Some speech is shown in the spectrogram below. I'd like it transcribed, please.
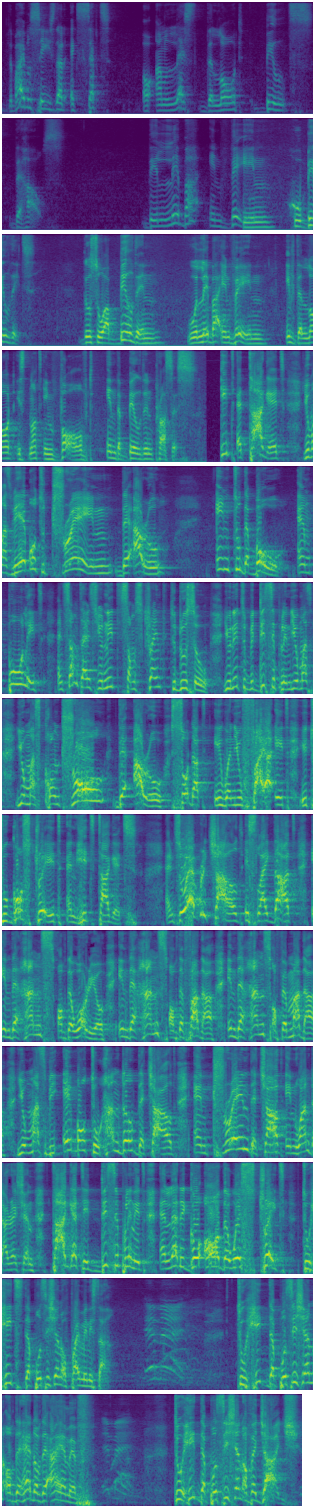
The Bible says that except or unless the Lord builds the house, they labor in vain who build it. Those who are building will labor in vain if the Lord is not involved in the building process hit a target, you must be able to train the arrow into the bow and pull it. And sometimes you need some strength to do so. You need to be disciplined. You must you must control the arrow so that it, when you fire it it will go straight and hit target and so every child is like that in the hands of the warrior, in the hands of the father, in the hands of a mother. You must be able to handle the child and train the child in one direction, target it, discipline it, and let it go all the way straight to hit the position of prime minister. Amen. To hit the position of the head of the IMF. Amen. To hit the position of a judge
